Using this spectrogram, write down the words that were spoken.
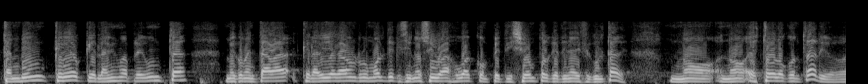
También creo que la misma pregunta me comentaba que le había llegado un rumor de que si no se iba a jugar competición porque tenía dificultades. No, no, es todo lo contrario.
